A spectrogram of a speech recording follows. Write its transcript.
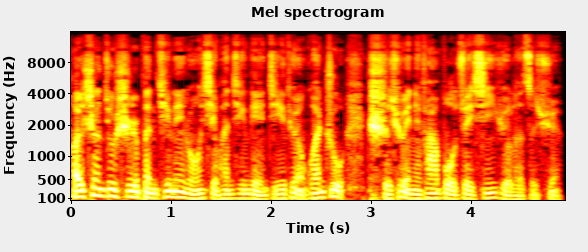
好，以上就是本期内容，喜欢请点击订阅关注，持续为您发布最新娱乐资讯。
